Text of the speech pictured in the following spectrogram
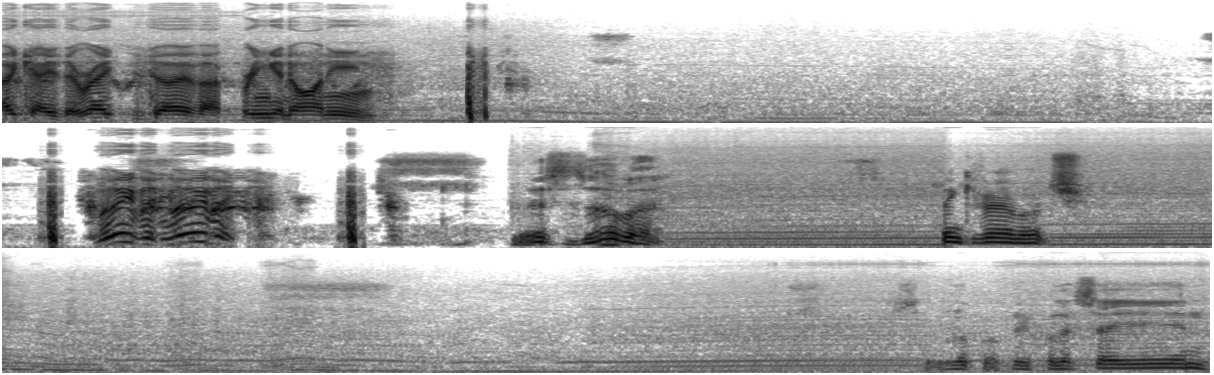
Okay, the race is over. Bring it on in. Move it, move it! This is over. Thank you very much. So look what people are saying.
